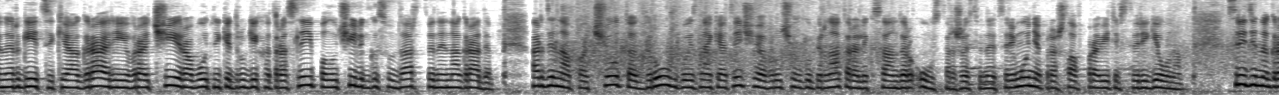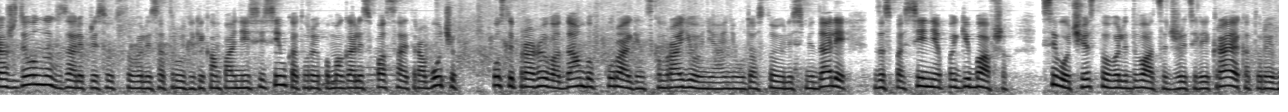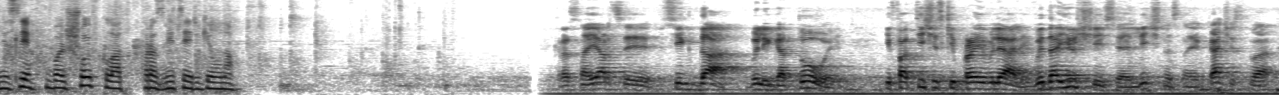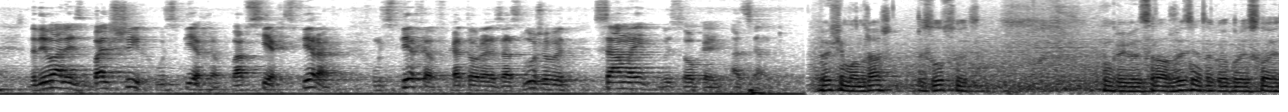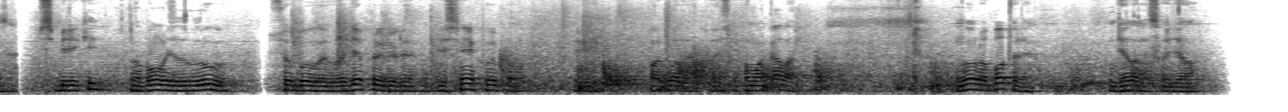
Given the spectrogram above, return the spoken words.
Энергетики, аграрии, врачи и работники других отраслей получили государственные награды. Ордена почета, дружбы и знаки отличия вручил губернатор Александр Ус. Торжественная церемония прошла в правительстве региона. Среди награжденных в зале присутствовали сотрудники компании «Сисим», которые помогали спасать рабочих после прорыва дамбы в Курагинском районе. Они удостоились медалей за спасение погибавших. Всего чествовали 20 жителей края, которые внесли большой вклад в развитие региона. Красноярцы всегда были готовы и фактически проявляли выдающиеся личностные качества, добивались больших успехов во всех сферах, успехов, которые заслуживают самой высокой оценки. Легкий мандраж присутствует. Как говорится, раз в жизни такое происходит. Сибиряки на помощь друг другу. Все было, и в воде прыгали, и снег выпал, и погода, то есть не помогала. Ну, работали, делали свое дело.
